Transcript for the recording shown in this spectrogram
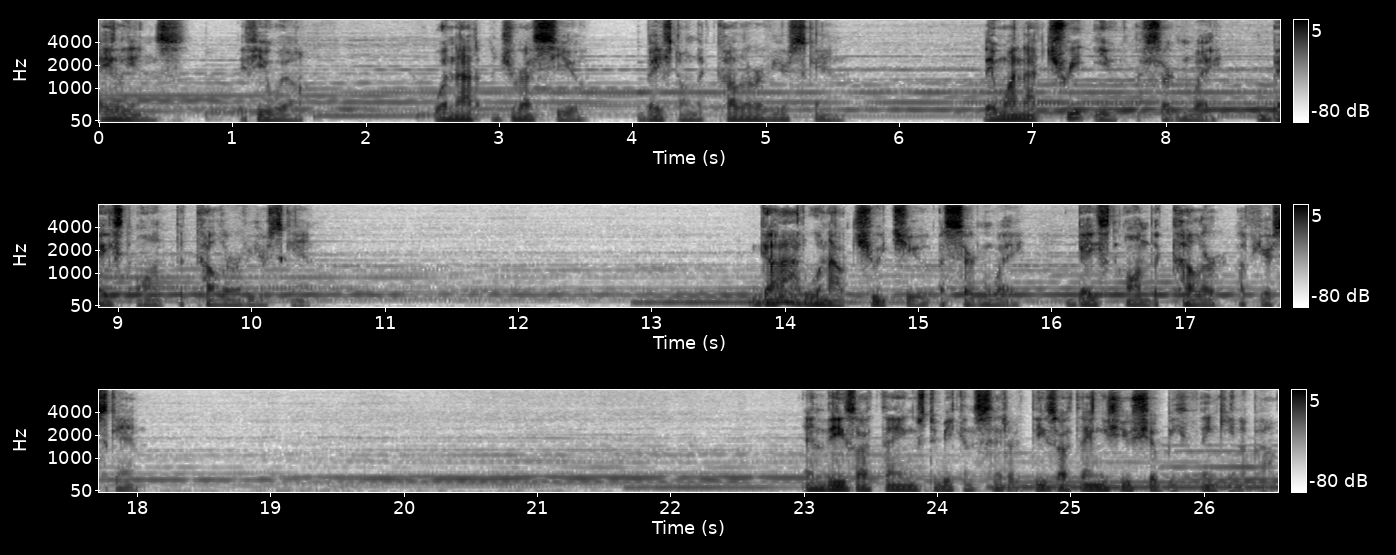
aliens, if you will, will not address you based on the color of your skin. They will not treat you a certain way based on the color of your skin. God will now treat you a certain way based on the color of your skin. And these are things to be considered. These are things you should be thinking about.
